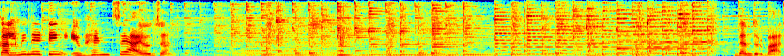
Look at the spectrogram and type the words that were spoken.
कल्मिनेटिंग इव्हेंटचे आयोजन. नंदुरबार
